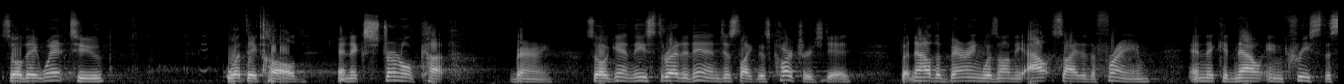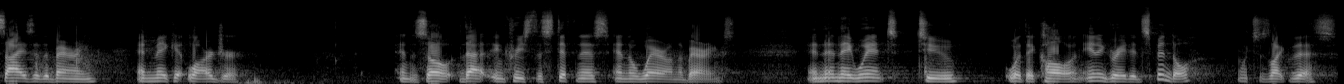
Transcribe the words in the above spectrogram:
So they went to what they called an external cup bearing. So again, these threaded in just like this cartridge did, but now the bearing was on the outside of the frame and they could now increase the size of the bearing and make it larger. And so that increased the stiffness and the wear on the bearings. And then they went to what they call an integrated spindle, which is like this.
